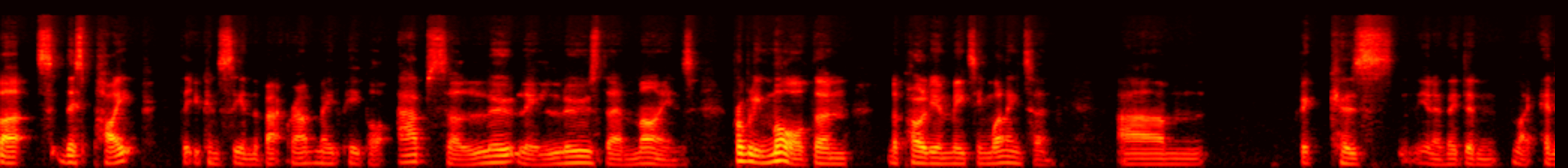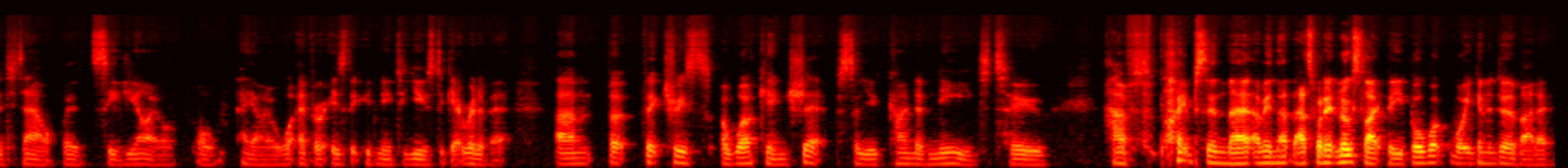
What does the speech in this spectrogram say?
But this pipe that you can see in the background made people absolutely lose their minds, probably more than Napoleon meeting Wellington, um, because you know they didn't like edit it out with CGI or, or AI or whatever it is that you'd need to use to get rid of it. Um, but Victory's a working ship, so you kind of need to have pipes in there. I mean, that, that's what it looks like, people. What, what are you going to do about it?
